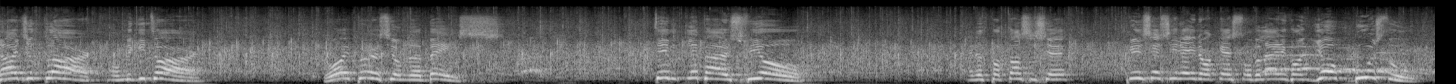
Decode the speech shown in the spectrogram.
Nigel Clark on de gitaar. Roy Percy on de bass. Tim Kliphuis viool. En het fantastische Prinses Irene Orkest onder leiding van Joop Boerstoel.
